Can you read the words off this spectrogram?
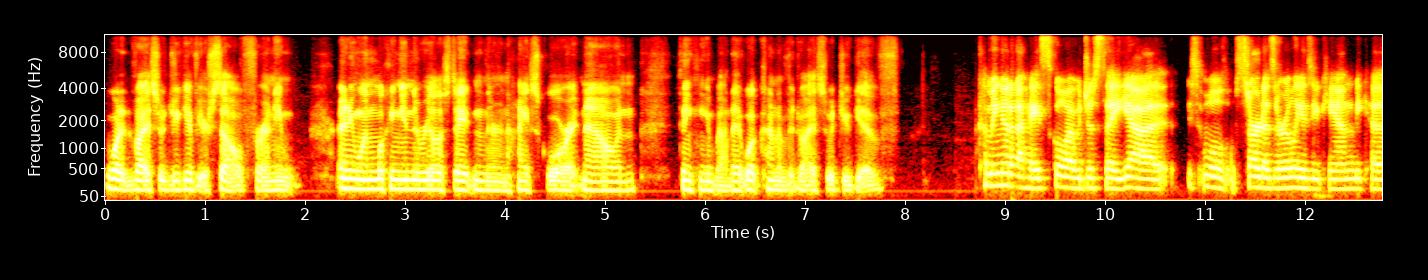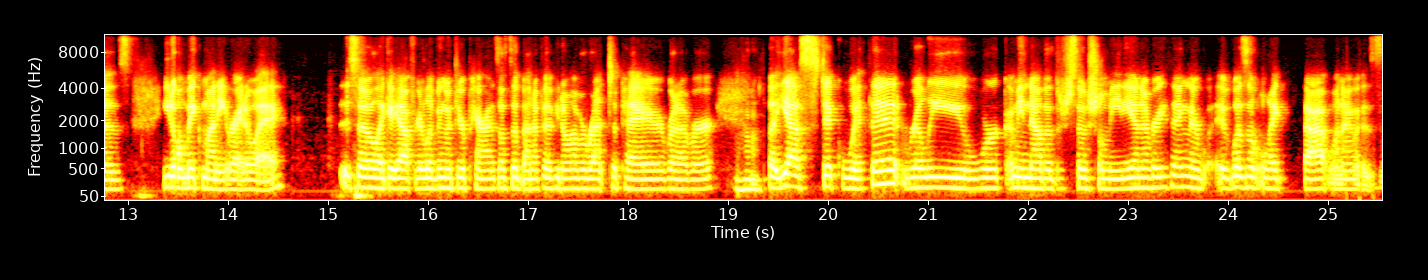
what advice would you give yourself for any anyone looking into real estate and they're in high school right now and thinking about it? What kind of advice would you give? Coming out of high school, I would just say, yeah, we'll start as early as you can because you don't make money right away so like yeah if you're living with your parents that's a benefit if you don't have a rent to pay or whatever mm-hmm. but yeah stick with it really work i mean now that there's social media and everything there it wasn't like that when i was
